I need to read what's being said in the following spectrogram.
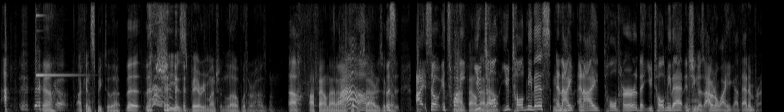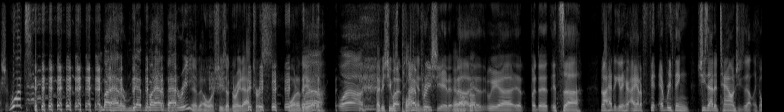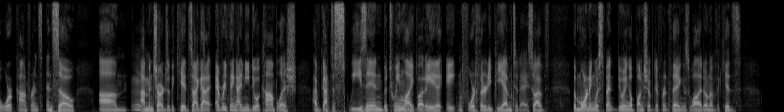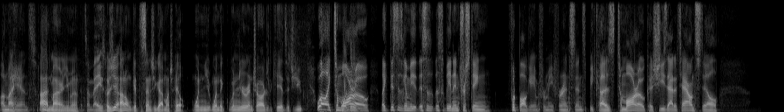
yeah. I can speak to that. The, She is very much in love with her husband. oh. I found that out a couple Wow. Saturdays ago. Listen, I so it's funny. found You that told out. Mm-hmm. you told me this, and I and I told her that you told me that, and she goes, "I don't know why he got that impression." What? you might have had a you might have had a bad read. Or she's a great actress. One or the wow. other. Wow. Maybe she was but playing. I me. appreciate it. Yeah, No, okay. yeah, we uh, it, but uh, it's uh, no, I had to get her. I had to fit everything. She's out of town. She's at like a work conference, and so um, Mm. I'm in charge of the kids. So I got everything I need to accomplish. I've got to squeeze in between Ooh, like buddy. eight eight and four thirty p.m. today. So I've the morning was spent doing a bunch of different things while I don't have the kids on my hands. I admire you, man. That's amazing. Because yeah, I don't get the sense you got much help when you when the when you're in charge of the kids. It's you. Well, like tomorrow, like this is gonna be this is this will be an interesting football game for me, for instance, because tomorrow, because she's out of town still,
